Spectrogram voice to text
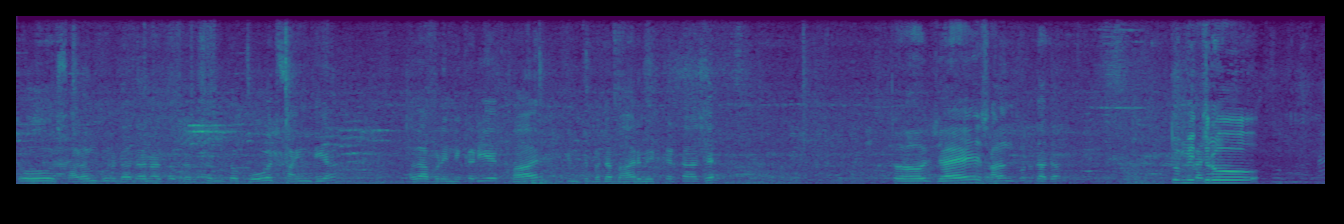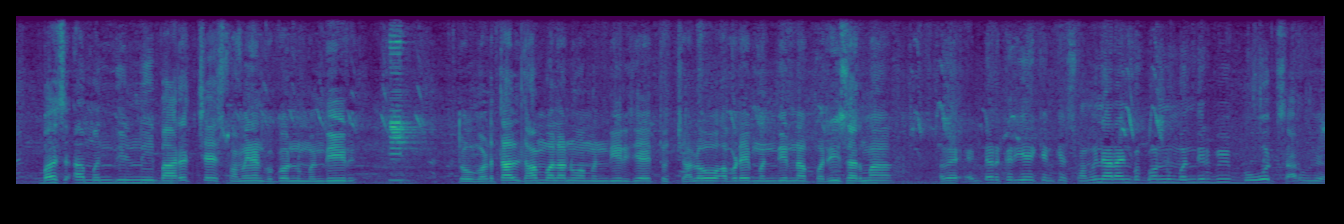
તો સાળંગપુર દાદાના તો દર્શન તો બહુ જ ફાઇન થયા. હવે આપણે નીકળીએ બહાર કેમ કે બધા બહાર વેઇટ કરતા હશે. તો જય સાળંગપુર દાદા. તો મિત્રો બસ આ મંદિરની બહાર જ છે સ્વામિનારાયણ ભગવાનનું મંદિર. તો વડતાલ ધામવાલાનું આ મંદિર છે. તો ચાલો આપણે મંદિરના પરિસરમાં હવે એન્ટર કરીએ કેમ કે સ્વામિનારાયણ ભગવાનનું મંદિર બી બહુ જ સારું છે.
